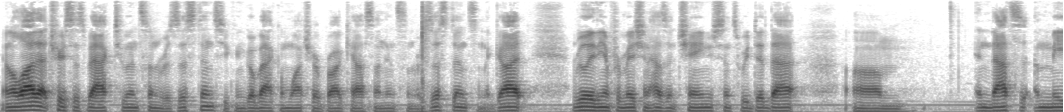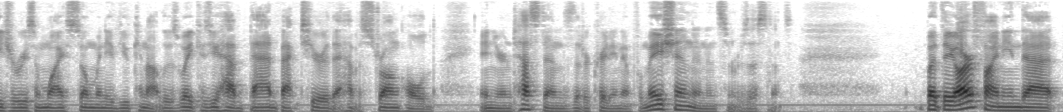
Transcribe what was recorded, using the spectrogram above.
And a lot of that traces back to insulin resistance. You can go back and watch our broadcast on insulin resistance and the gut. Really, the information hasn't changed since we did that. Um, and that's a major reason why so many of you cannot lose weight because you have bad bacteria that have a stronghold in your intestines that are creating inflammation and insulin resistance. But they are finding that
